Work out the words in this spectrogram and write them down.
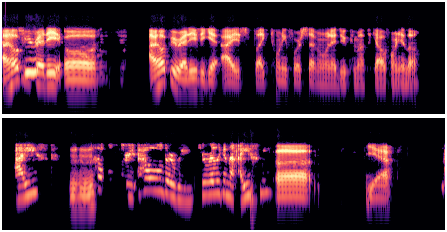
I hope you're ready. Oh, I hope you're ready to get iced like 24/7 when I do come out to California though. Iced? Mhm. How old are you? How old are we? You're really gonna ice me? Uh yeah.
